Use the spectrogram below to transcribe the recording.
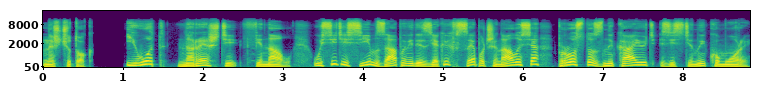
не з чуток. І от, нарешті, фінал. Усі ті сім заповідей, з яких все починалося, просто зникають зі стіни комори,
